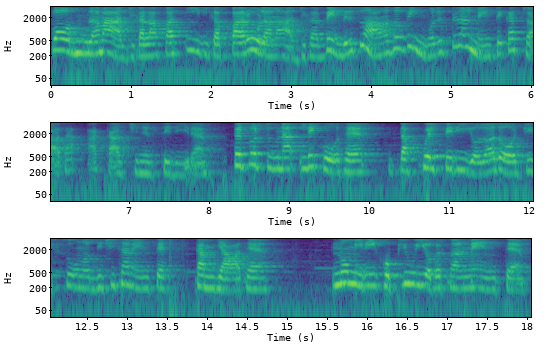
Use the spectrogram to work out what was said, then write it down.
formula magica, la fatidica parola magica vendere su Amazon, venivo letteralmente cacciata a calci nel sedile. Per fortuna le cose da quel periodo ad oggi sono decisamente cambiate. Non mi reco più io personalmente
